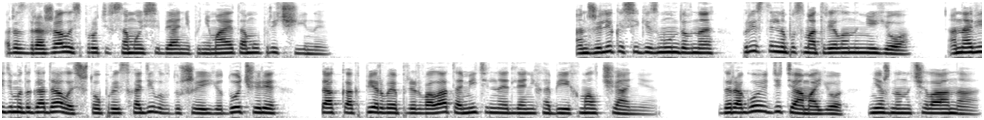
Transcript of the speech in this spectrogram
раздражалась против самой себя, не понимая тому причины. Анжелика Сигизмундовна пристально посмотрела на нее. Она, видимо, догадалась, что происходило в душе ее дочери, так как первая прервала томительное для них обеих молчание. «Дорогое дитя мое», — нежно начала она,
